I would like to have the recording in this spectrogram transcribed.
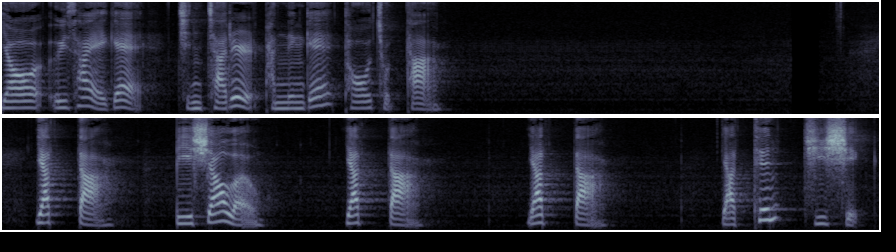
여의사에게 진찰을 받는 게 더 좋다. 얕다. Be shallow. 얕다. 얕다. 얕은 지식.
